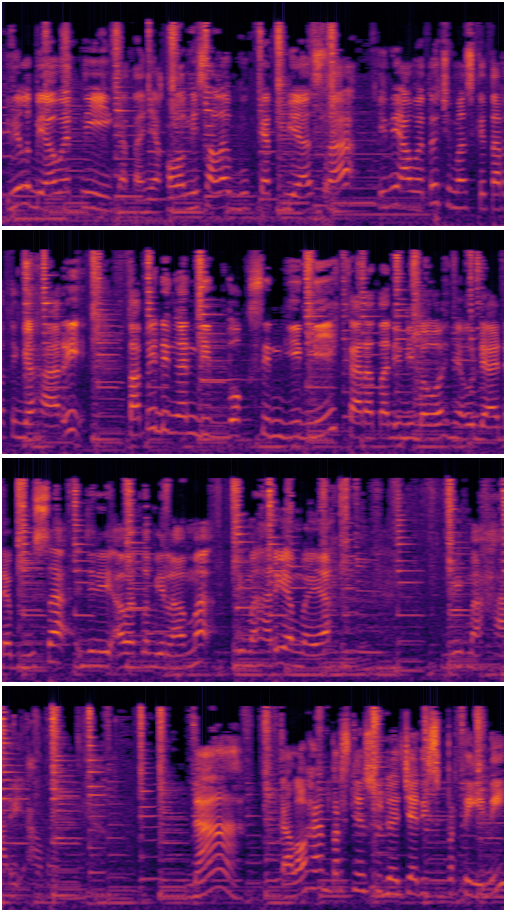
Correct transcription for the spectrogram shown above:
ini lebih awet nih katanya. Kalau misalnya buket biasa, ini awetnya cuma sekitar tiga hari. Tapi dengan diboxin gini, karena tadi di bawahnya udah ada busa, jadi awet lebih lama. lima hari ya mbak ya? Lima hari awetnya. Nah, kalau hampersnya sudah jadi seperti ini,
